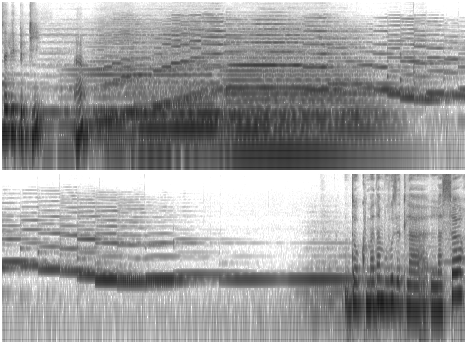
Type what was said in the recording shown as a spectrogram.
c'est les petits. Hein? Donc, madame, vous êtes la, la sœur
